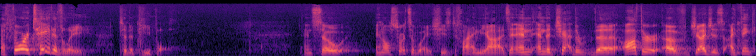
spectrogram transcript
authoritatively to the people and so in all sorts of ways. She's defying the odds. And, and, the, cha- the, the, author of Judges, I think,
